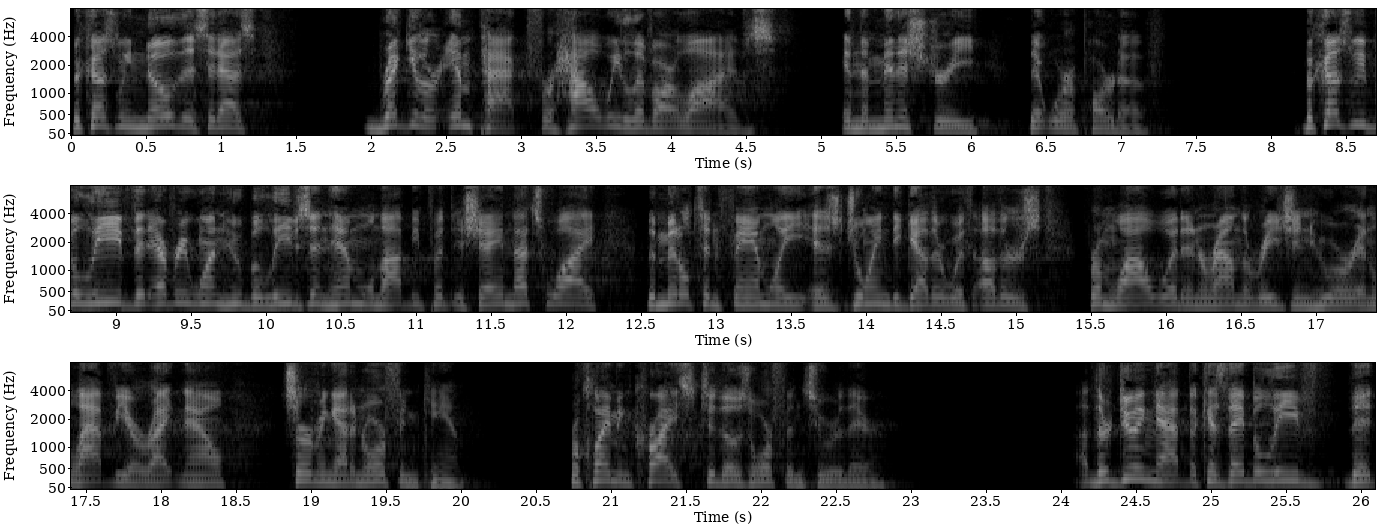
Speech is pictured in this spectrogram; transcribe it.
because we know this, it has regular impact for how we live our lives in the ministry that we're a part of. Because we believe that everyone who believes in him will not be put to shame, that's why the Middleton family is joined together with others from Wildwood and around the region who are in Latvia right now serving at an orphan camp, proclaiming Christ to those orphans who are there. Uh, they're doing that because they believe that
